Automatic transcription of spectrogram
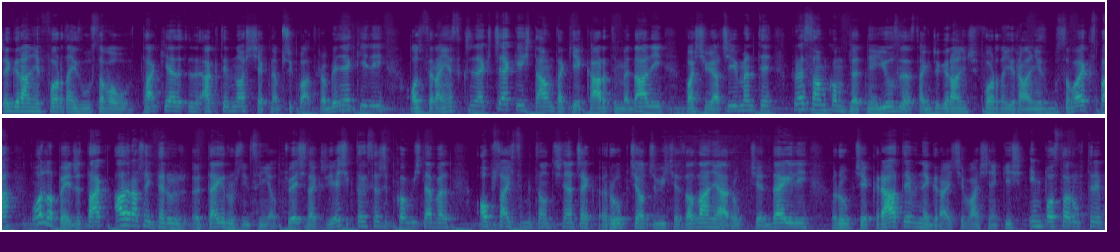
że granie Fortnite zboostował takie aktywności jak na przykład robienie killi, otwieranie skrzynek czy jakieś tam takie karty, medali, właściwie achievementy, które są kompletnie useless, także granie czy Fortnite realnie zboostował expa, można powiedzieć, że tak, ale raczej te, tej różnicy nie odczujecie, także jeśli ktoś chce szybko wbić level, obszać sobie ten odcineczek, róbcie oczywiście zadania, róbcie daily, róbcie kreatywny, grajcie właśnie jakiś impostorów tryb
